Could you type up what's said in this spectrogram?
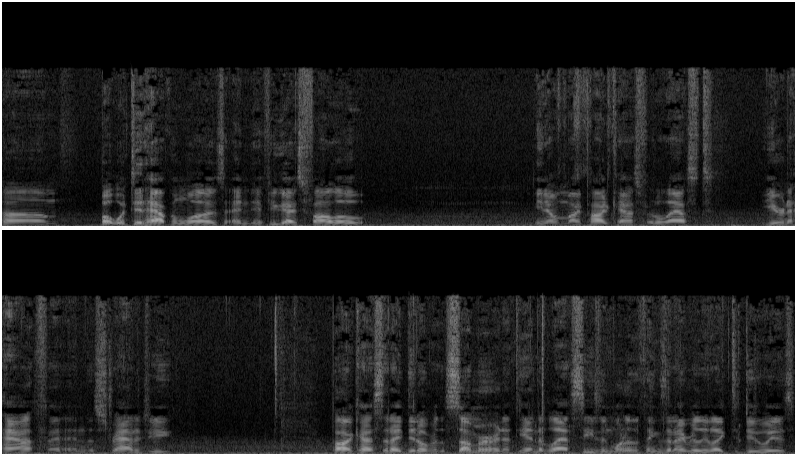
Um, but what did happen was, and if you guys follow, you know, my podcast for the last year and a half and the strategy podcast that I did over the summer and at the end of last season, one of the things that I really like to do is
